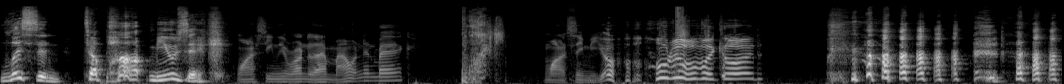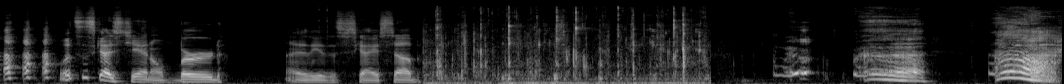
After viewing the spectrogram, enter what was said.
listen to pop music. Want to see me run to that mountain and back? Want to see me? Oh, oh no! Oh my god! What's this guy's channel? Bird. I give this guy a sub. Ah, ah,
